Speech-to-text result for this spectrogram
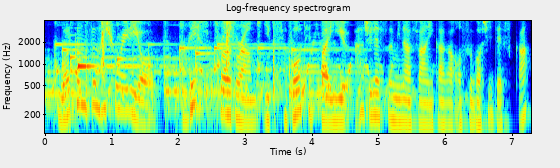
Welcome to Hash Radio. This program is supported by you. ハッシュです。皆さんいかがお過ごしですか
